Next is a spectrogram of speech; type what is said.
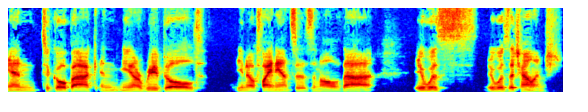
and to go back and you know rebuild you know finances and all of that it was it was a challenge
